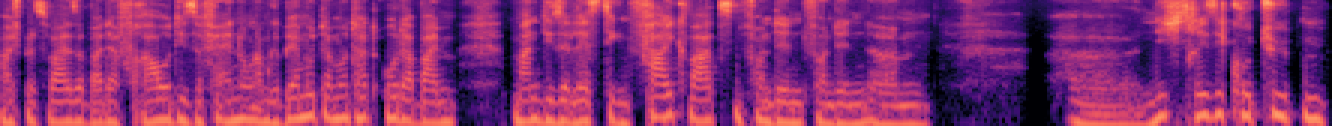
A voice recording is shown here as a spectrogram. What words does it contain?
beispielsweise bei der Frau diese Veränderung am Gebärmuttermund hat oder beim Mann diese lästigen Feigwarzen von den, von den ähm, äh, Nicht-Risikotypen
